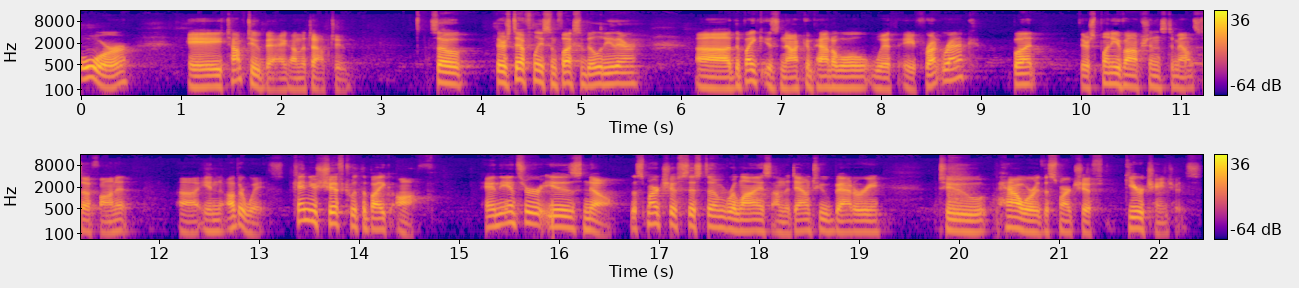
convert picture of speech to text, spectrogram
or a top tube bag on the top tube. So there's definitely some flexibility there. Uh, the bike is not compatible with a front rack, but there's plenty of options to mount stuff on it uh, in other ways. Can you shift with the bike off? And the answer is no. The Smart Shift system relies on the down tube battery to power the Smart Shift gear changes.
